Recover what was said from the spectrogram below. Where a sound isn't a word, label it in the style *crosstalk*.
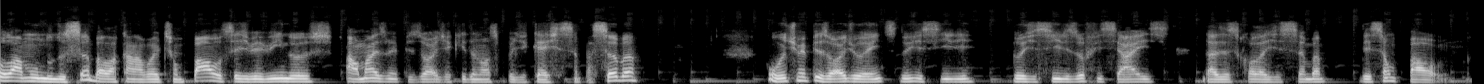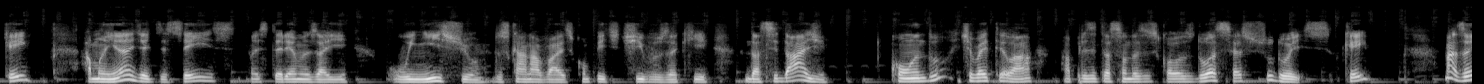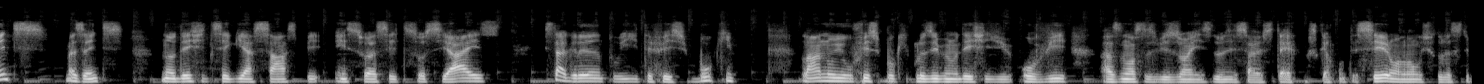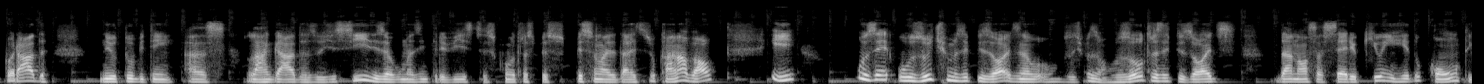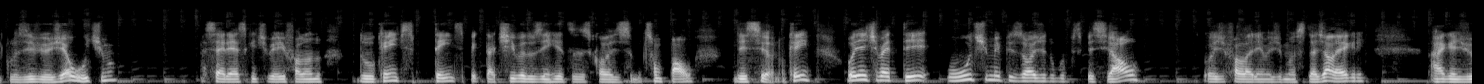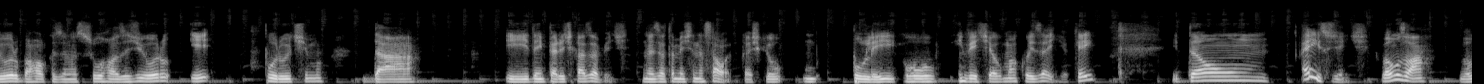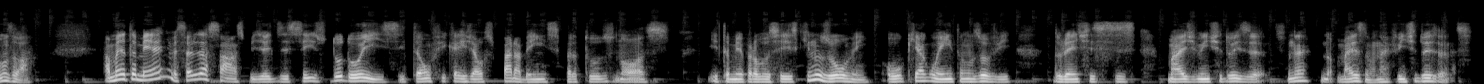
Olá, mundo do samba, olá, Carnaval de São Paulo, sejam bem-vindos a mais um episódio aqui do nosso podcast Sampa Samba. O último episódio antes dos desfiles, dos desfiles oficiais das escolas de samba de São Paulo, ok? Amanhã, dia 16, nós teremos aí o início dos carnavais competitivos aqui da cidade, quando a gente vai ter lá a apresentação das escolas do Acesso 2, ok? Mas antes, mas antes, não deixe de seguir a SASP em suas redes sociais, Instagram, Twitter, Facebook. Lá no Facebook, inclusive, não deixe de ouvir as nossas visões dos ensaios técnicos que aconteceram ao longo de toda essa temporada. No YouTube tem as largadas dos Cires, algumas entrevistas com outras personalidades do carnaval. E os, os últimos episódios, né, os últimos não, os outros episódios da nossa série O que o Enredo conta, inclusive hoje é o último. A série essa que a gente veio falando do que a gente tem de expectativa dos enredos das escolas de São Paulo desse ano, ok? Hoje a gente vai ter o último episódio do grupo especial. Hoje falaremos de Cidade Alegre, Águia de Ouro, Barroca Zona Sul, Rosas de Ouro e, por último, da e da Império de Casa Verde. Não exatamente nessa hora, acho que eu pulei ou inverti alguma coisa aí, ok? Então, é isso, gente. Vamos lá, vamos lá. Amanhã também é aniversário da SASP, dia 16 do 2. Então fica aí já os parabéns para todos nós e também para vocês que nos ouvem ou que aguentam nos ouvir durante esses mais de 22 anos, né? Não, mais não, né? 22 anos.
